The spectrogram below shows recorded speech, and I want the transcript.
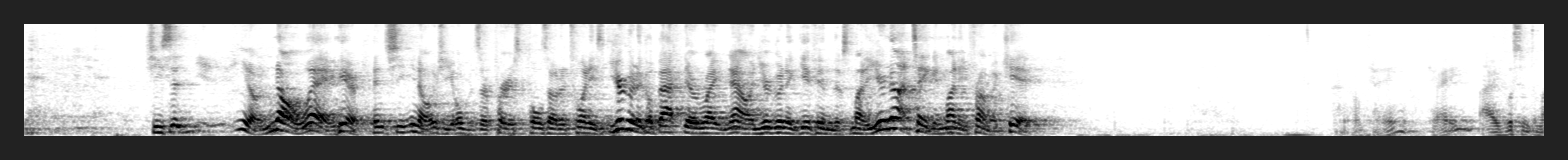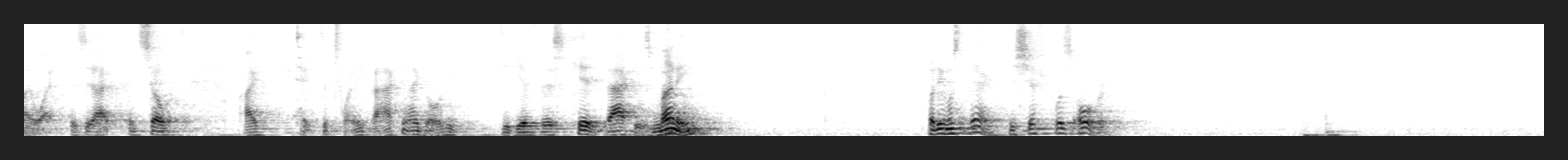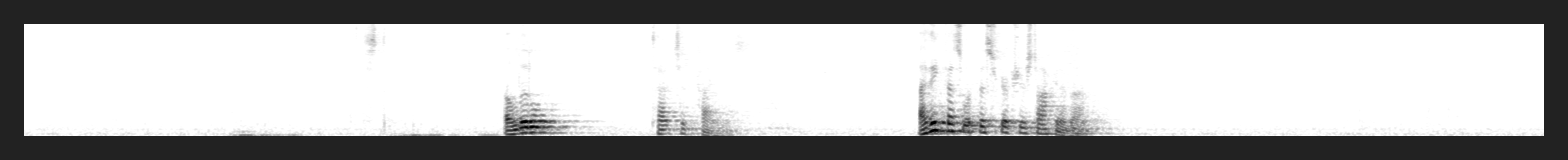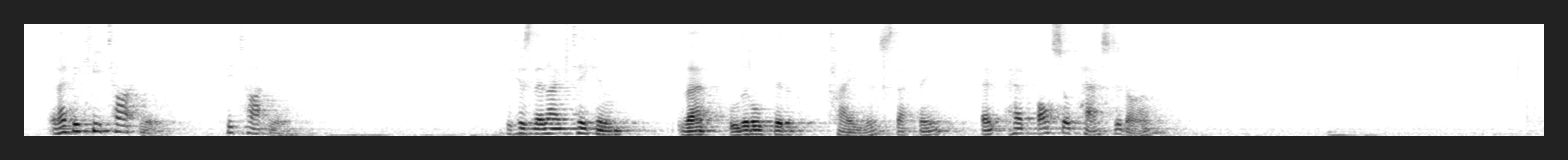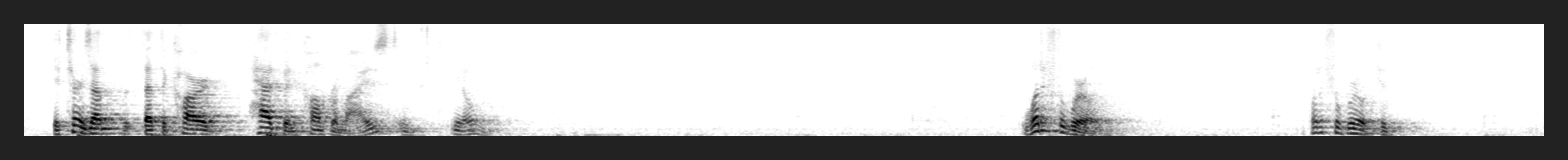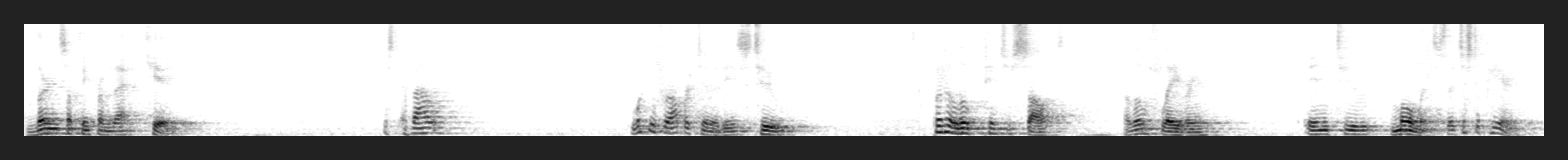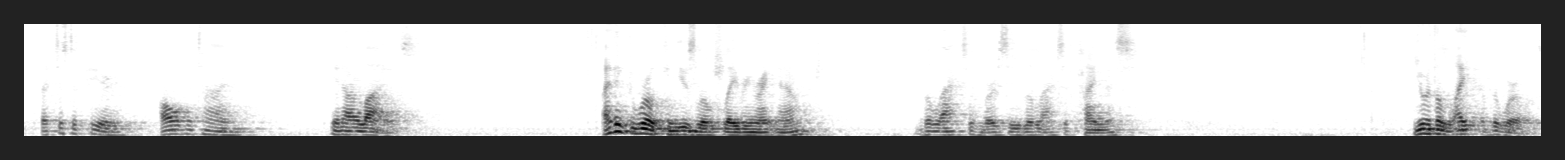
she said, you know, no way, here. And she, you know, she opens her purse, pulls out a 20, you're going to go back there right now and you're going to give him this money. You're not taking money from a kid. Okay, okay. I listened to my wife. And so I take the 20 back and I go to, to give this kid back his money. But he wasn't there. His shift was over. A little touch of kindness. I think that's what the scripture is talking about. And I think he taught me. He taught me. Because then I've taken that little bit of kindness, that thing, and have also passed it on. It turns out that the card had been compromised, you know. What if the world, what if the world could learn something from that kid? Just about looking for opportunities to put a little pinch of salt, a little flavoring into moments that just appear, that just appear all the time in our lives. I think the world can use a little flavoring right now. Little acts of mercy, little acts of kindness. You're the light of the world.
